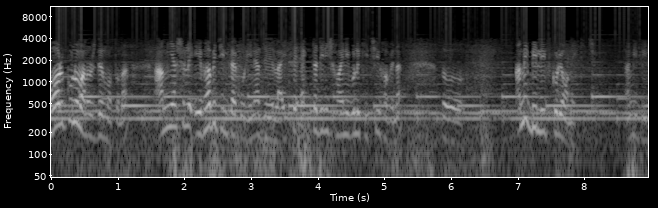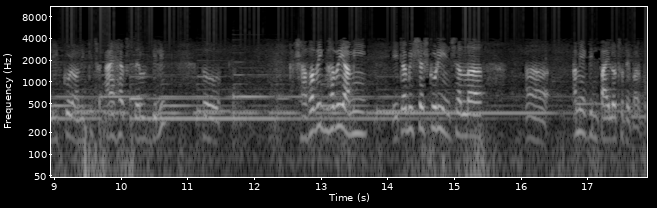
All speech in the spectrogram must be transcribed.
হর কোনো মানুষদের মতো না। আমি আসলে এভাবে চিন্তা করি না যে লাইফে একটা জিনিস হয়নি বলে কিছুই হবে না। তো আমি বিলিভ করি অনেক কিছু। আমি বিলিভ করি অনেক কিছু। আই হ্যাভ সেলফ বিলিভ তো স্বাভাবিকভাবেই আমি এটা বিশ্বাস করি, ইনশাল্লাহ আমি একদিন পাইলট হতে পারব।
